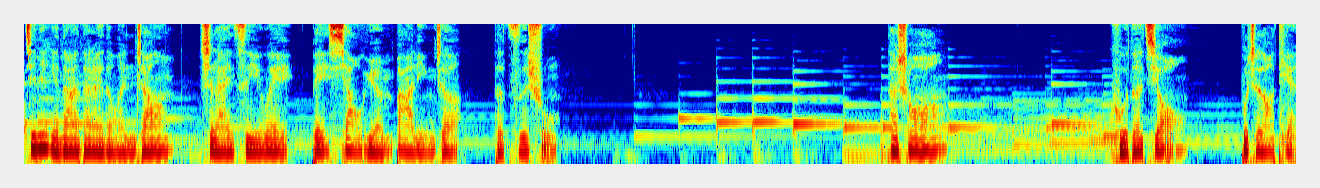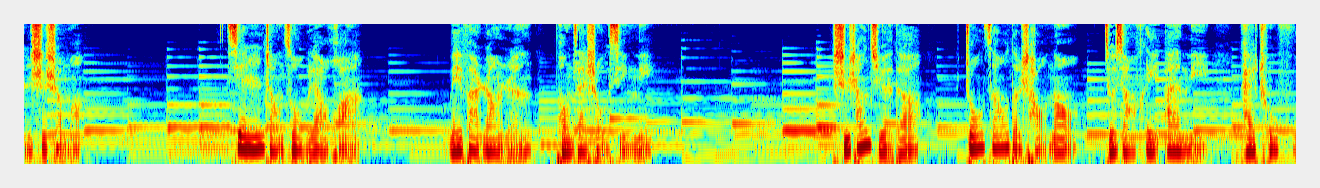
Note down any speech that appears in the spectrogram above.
今天给大家带来的文章是来自一位被校园霸凌者的自述。他说：“苦的久，不知道甜是什么。仙人掌做不了花，没法让人捧在手心里。时常觉得，周遭的吵闹就像黑暗里开出腐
